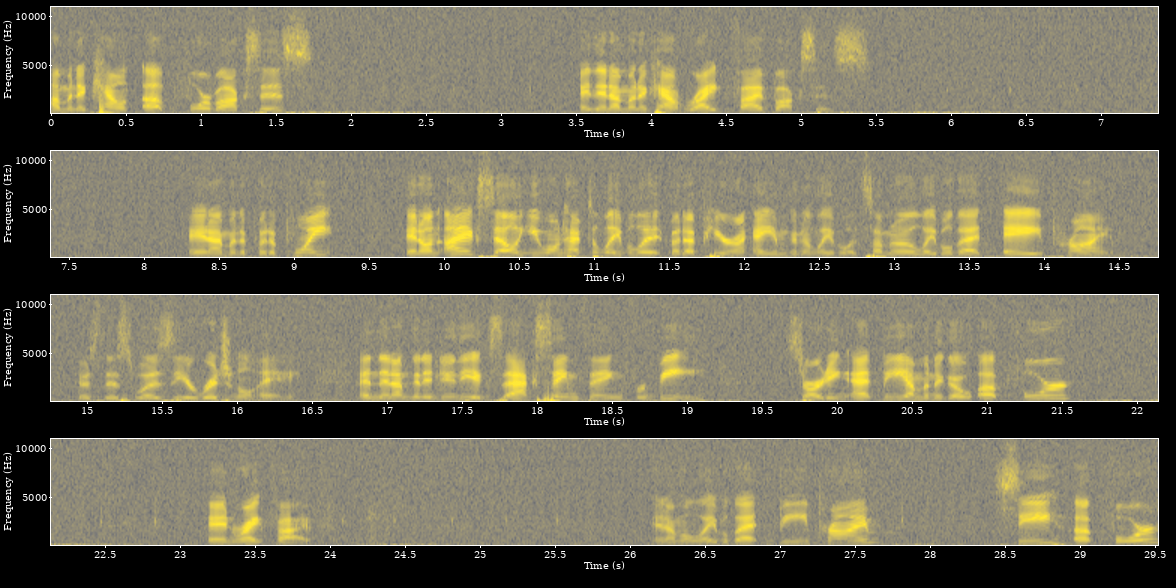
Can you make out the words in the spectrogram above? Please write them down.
I'm going to count up four boxes. And then I'm going to count right five boxes. And I'm going to put a point. And on IXL, you won't have to label it, but up here I am going to label it. So I'm going to label that A prime, because this was the original A. And then I'm going to do the exact same thing for B. Starting at B, I'm going to go up 4 and right 5. and I'm going to label that B prime. C, up 4.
